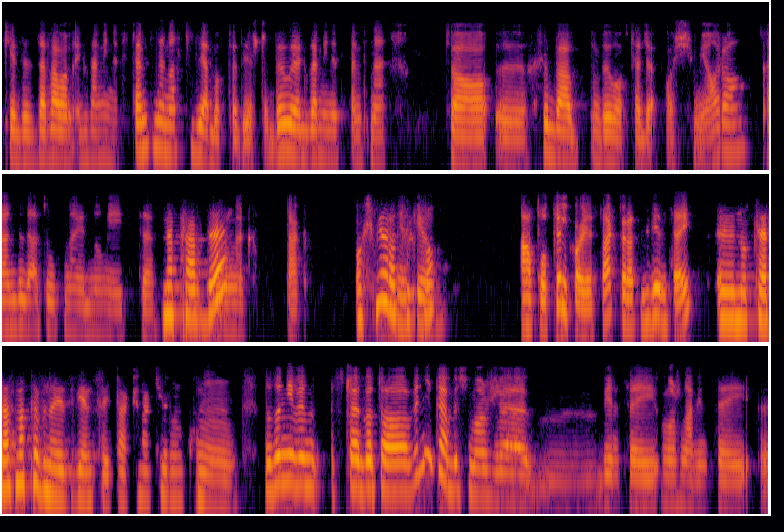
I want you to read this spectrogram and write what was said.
kiedy zdawałam egzaminy wstępne na studia, bo wtedy jeszcze były egzaminy wstępne, to chyba było wtedy ośmioro kandydatów na jedno miejsce. Naprawdę? Kierunek, tak. Ośmioro Więc tylko? A to tylko jest, tak? Teraz jest więcej? Y, No teraz na pewno jest więcej, tak, na kierunku. Hmm. No to nie wiem, z czego to wynika. Być może mm, więcej, można więcej, yy,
